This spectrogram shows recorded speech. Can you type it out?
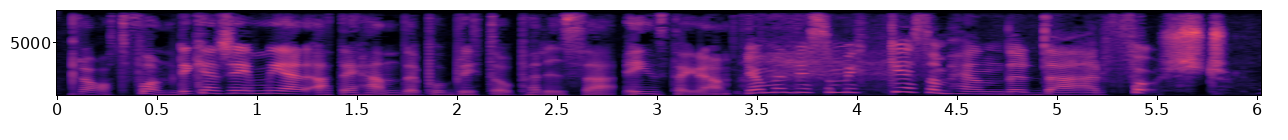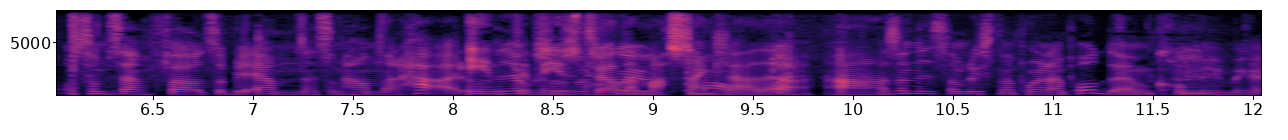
pratform? Det kanske är mer att det händer på Britta och Parisa Instagram. Ja, men det är så mycket som händer där först och som sen föds och blir ämnen som hamnar här. Och Inte minst röda mattan-kläder. Ja. Alltså ni som lyssnar på den här podden kommer ju med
